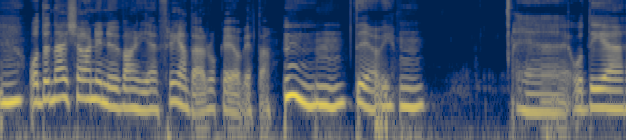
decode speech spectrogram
Mm. Och det där kör ni nu varje fredag, råkar jag veta. Mm, Det gör vi. Mm. Eh, och det,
